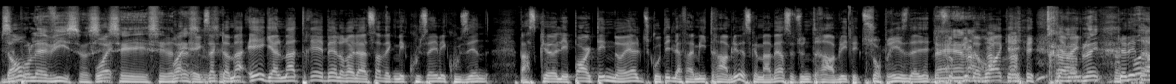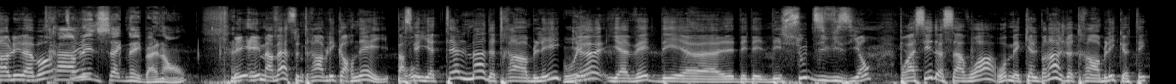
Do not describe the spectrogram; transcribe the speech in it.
C'est pour la vie, ça. C'est Ouais. vrai. Ouais, ça. exactement. Et également, très belle relation avec mes cousins et mes cousines. Parce que les parties de Noël du côté de la famille Tremblay, parce que ma mère, c'est une Tremblay. T'es surprise de, t'es Ben surpris de voir qu'il y, a- qu'il y avait- des Tremblay là-bas? Tremblay du Saguenay. Ben non. Et, et ma mère, c'est une Tremblay Corneille. Parce Oh. qu'il y a tellement de Tremblay Oui. qu'il y avait des, euh, des, des- des sous-divisions pour essayer de savoir, ouais, mais quelle branche de Tremblay que t'es.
